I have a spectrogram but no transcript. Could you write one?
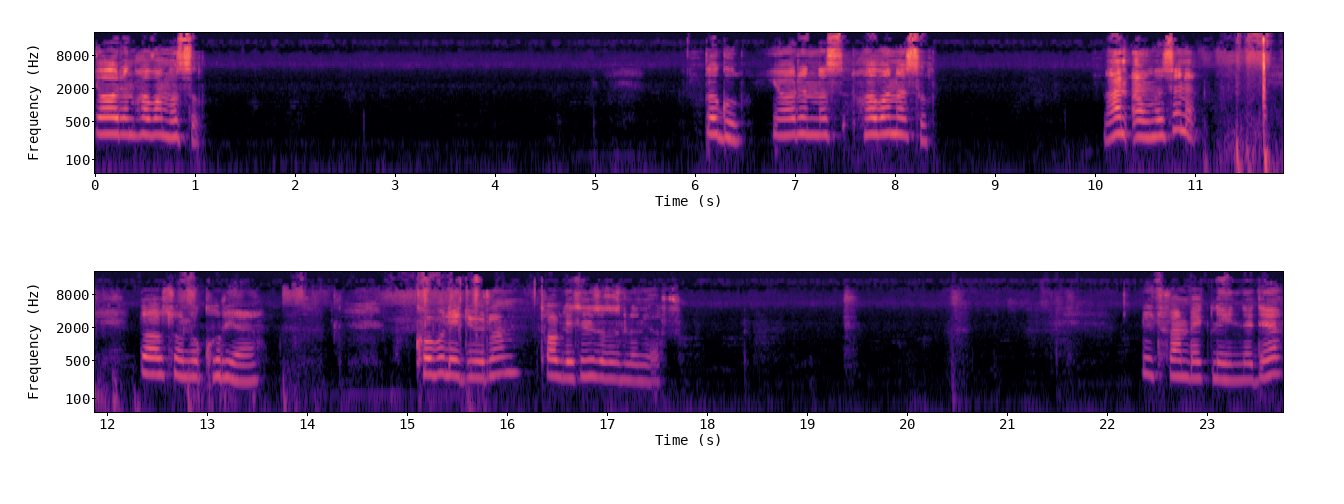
Yarın hava nasıl? Google. Yarın nasıl, hava nasıl? Lan anlasana. Daha sonra kur ya. Kabul ediyorum. Tabletiniz hazırlanıyor. Lütfen bekleyin dedi.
